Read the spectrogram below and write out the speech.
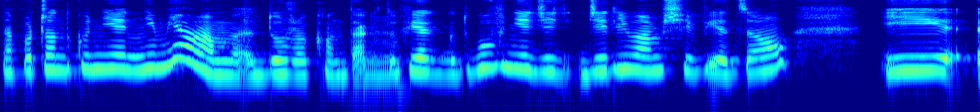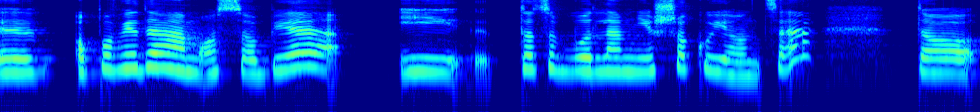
na początku nie, nie miałam dużo kontaktów. Ja głównie dzie- dzieliłam się wiedzą i y, opowiadałam o sobie i to, co było dla mnie szokujące, to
